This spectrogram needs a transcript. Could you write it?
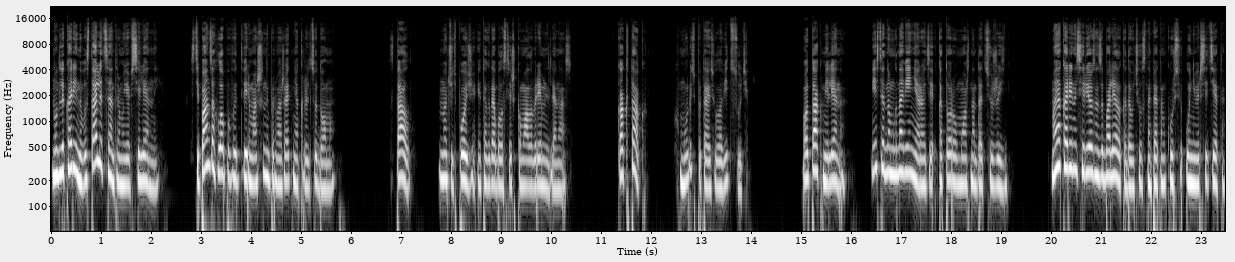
«Ну для Карины вы стали центром ее вселенной?» Степан захлопывает дверь машины и провожает меня к крыльцу дома. «Стал, но чуть позже, и тогда было слишком мало времени для нас». «Как так?» Хмурюсь, пытаясь уловить суть. «Вот так, Милена. Есть одно мгновение, ради которого можно отдать всю жизнь. Моя Карина серьезно заболела, когда училась на пятом курсе университета.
